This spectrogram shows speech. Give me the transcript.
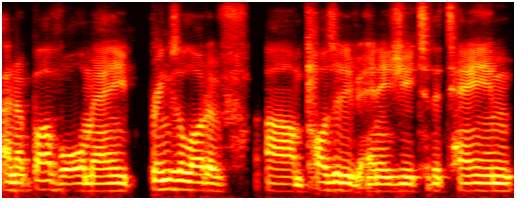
and above all, man, he brings a lot of um, positive energy to the team,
